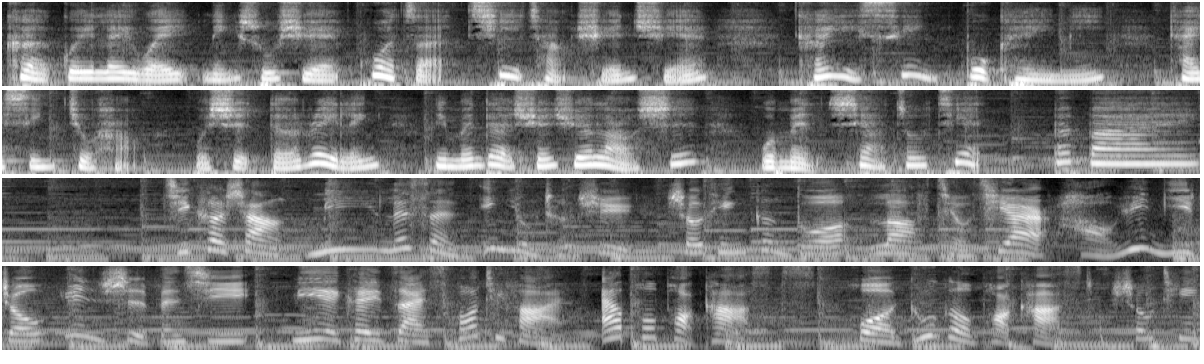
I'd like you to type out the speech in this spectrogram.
可归类为民俗学或者气场玄学，可以信不可以迷，开心就好。我是德瑞琳，你们的玄学老师，我们下周见，拜拜。即刻上 Me Listen 应用程序收听更多 Love 九七二好运一周运势分析。你也可以在 Spotify、Apple Podcasts 或 Google Podcast 收听。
